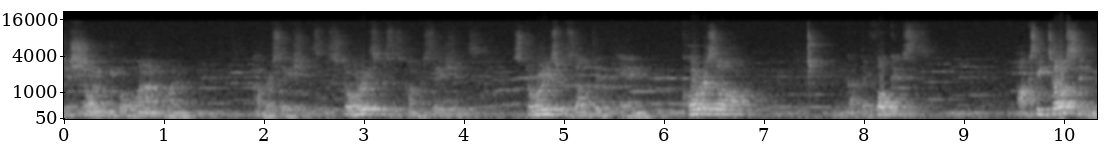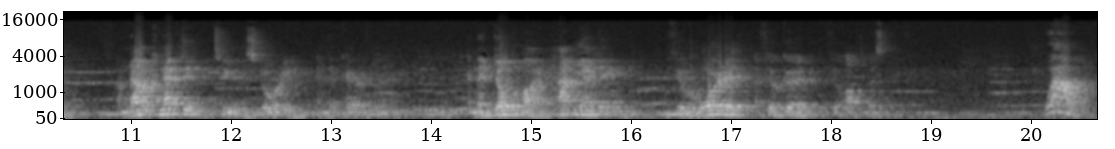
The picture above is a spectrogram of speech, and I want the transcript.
just showing people one on one conversations. So stories versus conversations. Stories resulted in cortisol, got their focus. Oxytocin, I'm now connected to the story and the character. And then dopamine, happy ending, I feel rewarded, I feel good, I feel optimistic. Wow!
